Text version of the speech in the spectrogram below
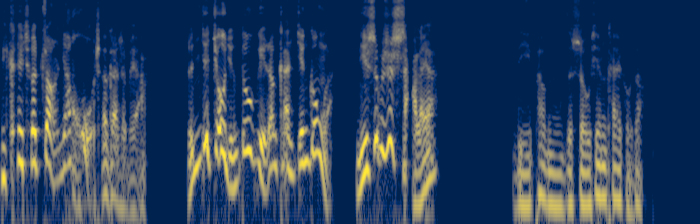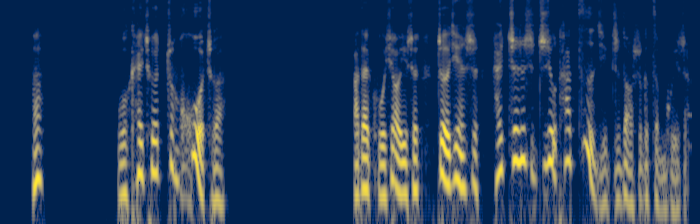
你开车撞人家货车干什么呀？人家交警都给让看监控了，你是不是傻了呀？李胖子首先开口道：“，我开车撞货车。”阿呆苦笑一声，这件事还真是只有他自己知道是个怎么回事，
